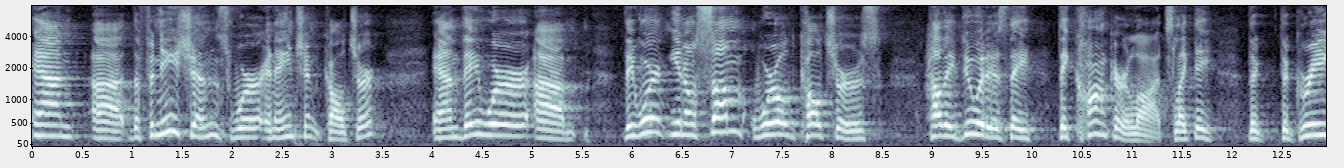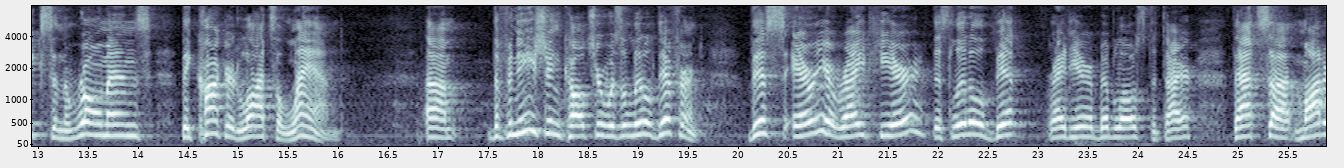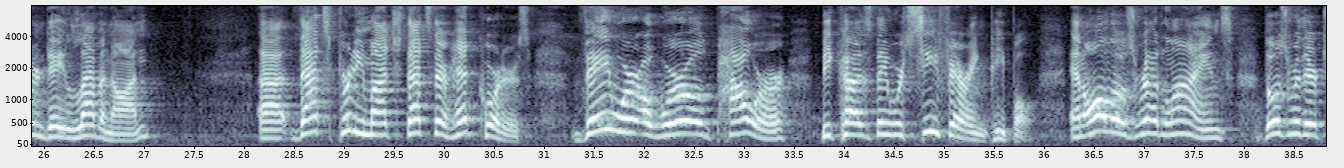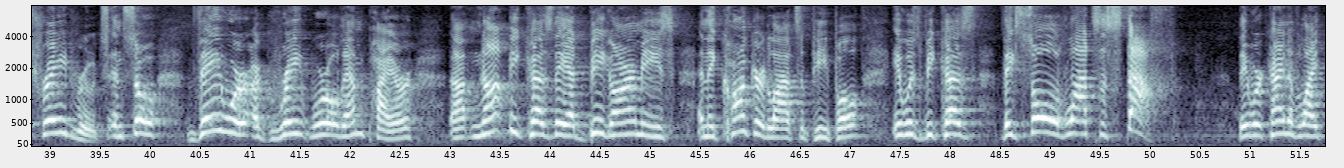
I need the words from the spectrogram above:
And uh, the Phoenicians were an ancient culture, and they were. Um, they weren't, you know, some world cultures, how they do it is they, they conquer lots. Like they, the, the Greeks and the Romans, they conquered lots of land. Um, the Phoenician culture was a little different. This area right here, this little bit right here, Byblos to Tyre, that's uh, modern day Lebanon. Uh, that's pretty much, that's their headquarters. They were a world power because they were seafaring people. And all those red lines, those were their trade routes. And so they were a great world empire, uh, not because they had big armies and they conquered lots of people, it was because they sold lots of stuff. They were kind of like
